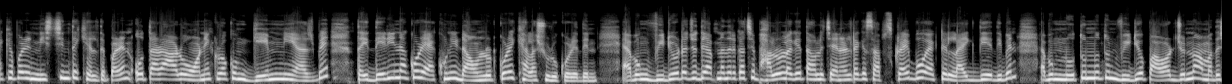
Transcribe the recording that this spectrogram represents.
একেবারে নিশ্চিন্তে খেলতে পারেন ও তারা আরও অনেক রকম গেম নিয়ে আসবে। তাই দেরি না করে এখনই ডাউনলোড করে খেলা শুরু করে দিন। এবং ভিডিওটা যদি আপনাদের কাছে ভালো লাগে, তাহলে চ্যানেলটাকে সাবস্ক্রাইব ও একটা লাইক দিয়ে দিবেন এবং নতুন নতুন ভিডিও পাওয়ার জন্য আমাদের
